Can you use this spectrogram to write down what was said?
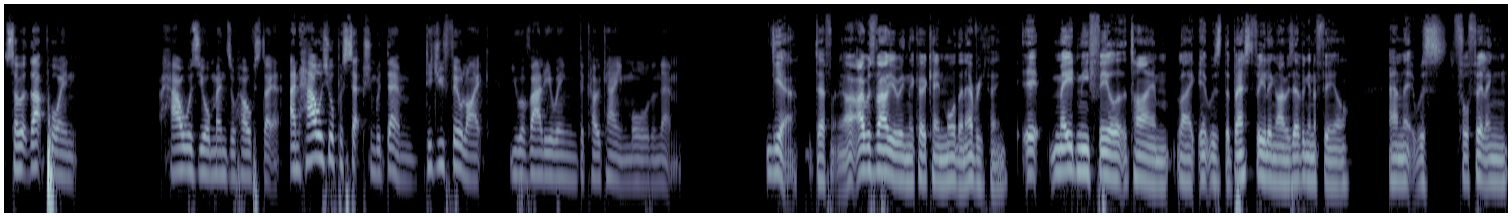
so at that point how was your mental health state and how was your perception with them did you feel like you were valuing the cocaine more than them Yeah, definitely. I, I was valuing the cocaine more than everything. It made me feel at the time like it was the best feeling I was ever going to feel, and it was fulfilling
